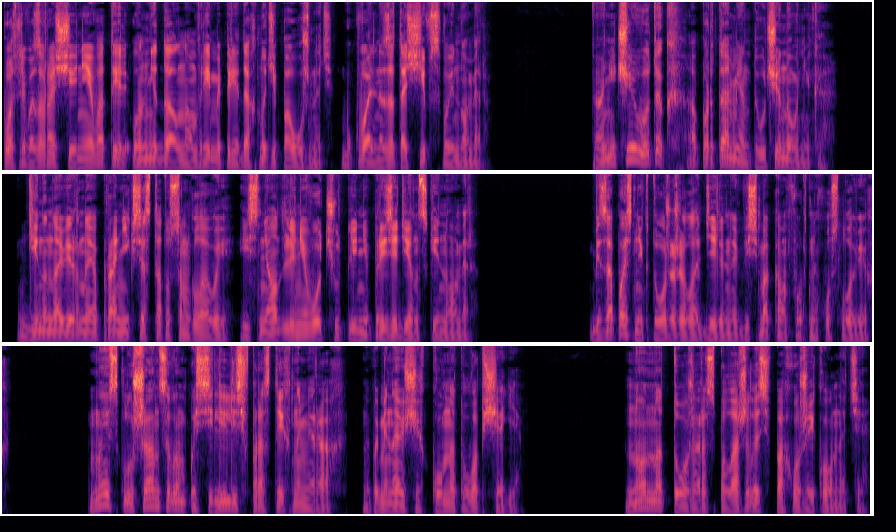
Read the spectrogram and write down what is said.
После возвращения в отель он не дал нам время передохнуть и поужинать, буквально затащив свой номер. А ничего так, апартаменты у чиновника. Дина, наверное, проникся статусом главы и снял для него чуть ли не президентский номер. Безопасник тоже жил отдельно, в весьма комфортных условиях. Мы с Клушанцевым поселились в простых номерах, напоминающих комнату в общаге. Нонна тоже расположилась в похожей комнате.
